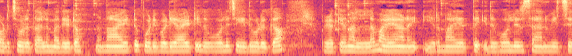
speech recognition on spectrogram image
ഉടച്ചു കൊടുത്താലും മതി കേട്ടോ. നന്നായിട്ട് പൊടി പൊടിയായിട്ട് ഇതുപോലെ ചെയ്ത് കൊടുക്കുക. ഇപ്പോഴൊക്കെ നല്ല മഴയാണ്. ഈ ഒരു മയത്ത് ഇതുപോലൊരു സാൻഡ്വിച്ച്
